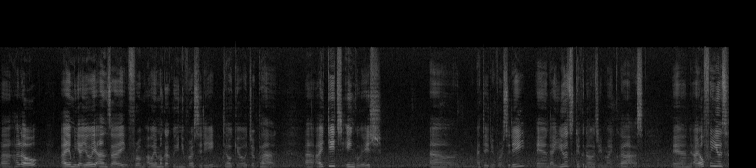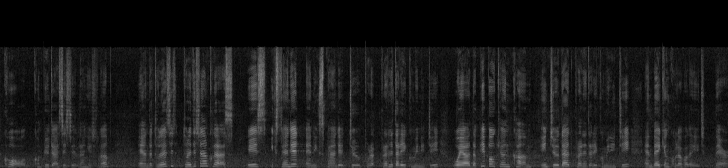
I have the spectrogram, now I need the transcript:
Uh, hello, I am Yayoi Anzai from Aoyama Gakuin University, Tokyo, Japan. Uh, I teach English uh, at the university and I use technology in my class. And I often use CALL, Computer Assisted Language Lab, and the tradi traditional class is extended and expanded to planetary community where the people can come into that planetary community and they can collaborate there.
